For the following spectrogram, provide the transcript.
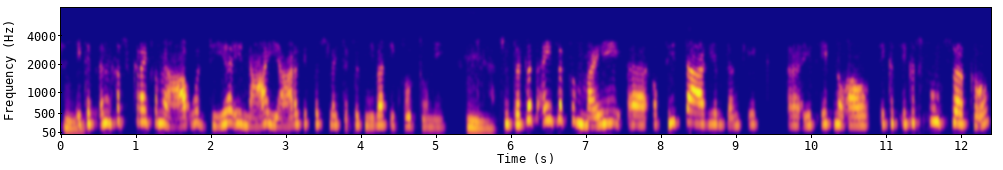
Hmm. Ek is ingeskryf vir my HOD en na jare het ek besluit dit is nie wat ek wil doen nie. Hmm. So dit is eintlik vir my uh op die stadium dink ek uh het ek nou al ek is ek is full circle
